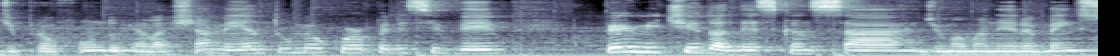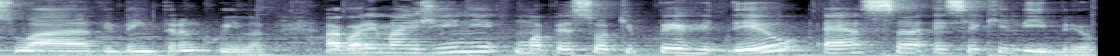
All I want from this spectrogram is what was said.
de profundo relaxamento, o meu corpo ele se vê permitido a descansar de uma maneira bem suave, bem tranquila. Agora imagine uma pessoa que perdeu essa, esse equilíbrio.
